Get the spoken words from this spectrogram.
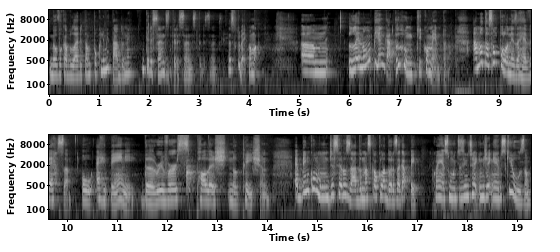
Meu vocabulário tá um pouco limitado, né? Interessantes, interessantes, interessantes. Mas tudo bem, vamos lá. Um, Lenon Biancato que comenta: A notação polonesa reversa, ou RPN, the Reverse Polish Notation, é bem comum de ser usado nas calculadoras HP. Conheço muitos engenheiros que usam.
